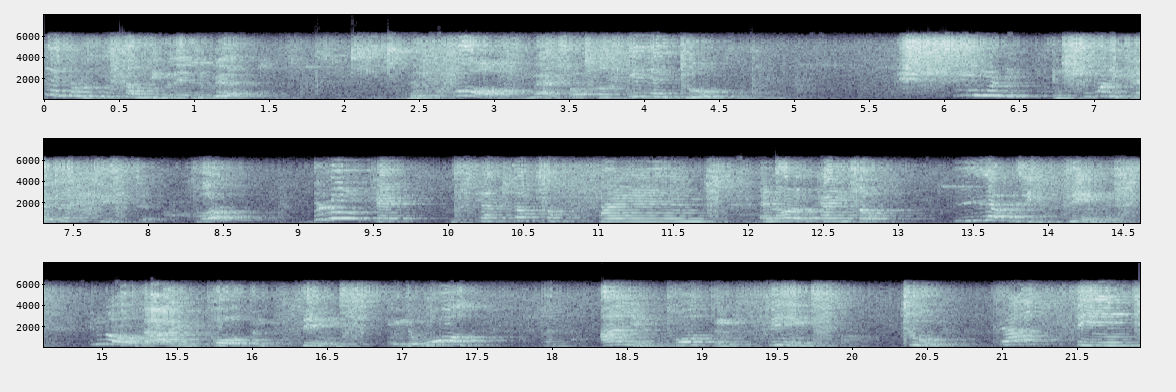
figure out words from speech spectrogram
Later we'll do something with it together. The fourth matchbox was given to. And Shmulik has a sister called Blumke. He's got lots of friends and all kinds of lovely things. You know, there are important things in the world, but unimportant things too. There are things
